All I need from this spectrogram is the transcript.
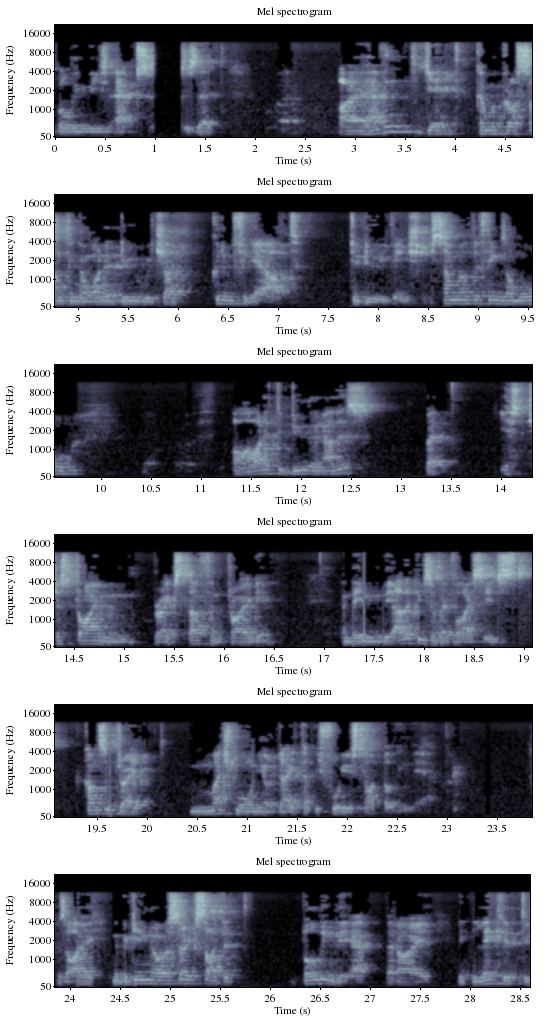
building these apps. Is that I haven't yet come across something I want to do which I couldn't figure out to do eventually. Some of the things are more are harder to do than others, but yes, just try and break stuff and try again. And then the other piece of advice is concentrate much more on your data before you start building the app. Because I, in the beginning, I was so excited building the app that I neglected to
